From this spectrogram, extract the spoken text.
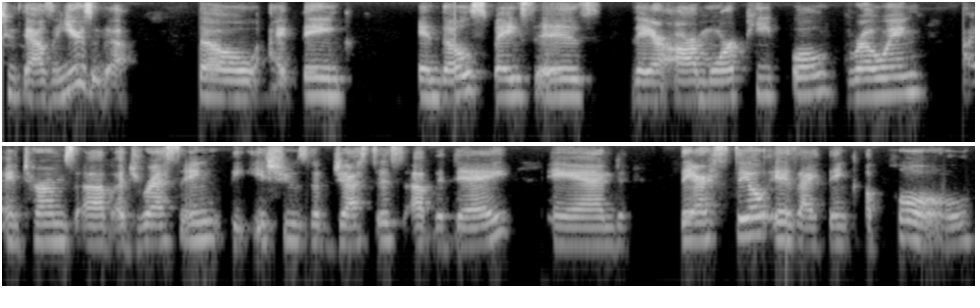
2,000 years ago. So I think in those spaces, there are more people growing in terms of addressing the issues of justice of the day. And there still is, I think, a pull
